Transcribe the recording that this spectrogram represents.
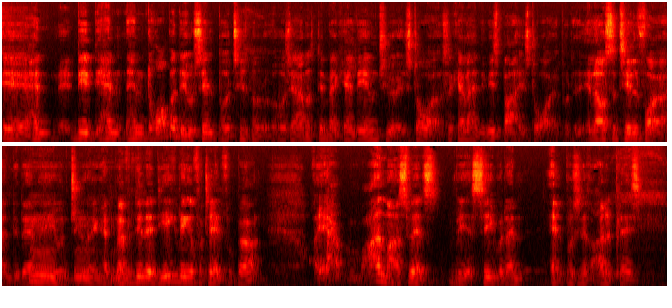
øh, han, det, han, han dropper det jo selv på et tidspunkt hos Anders, det man kalder eventyr og historie, og så kalder han det vist bare historie på det. Eller også tilføjer han det der med mm, eventyr. Mm, ikke? Han, det der, de ikke længere fortalt for børn. Og jeg har meget, meget svært ved at se, hvordan alt på sin rette plads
